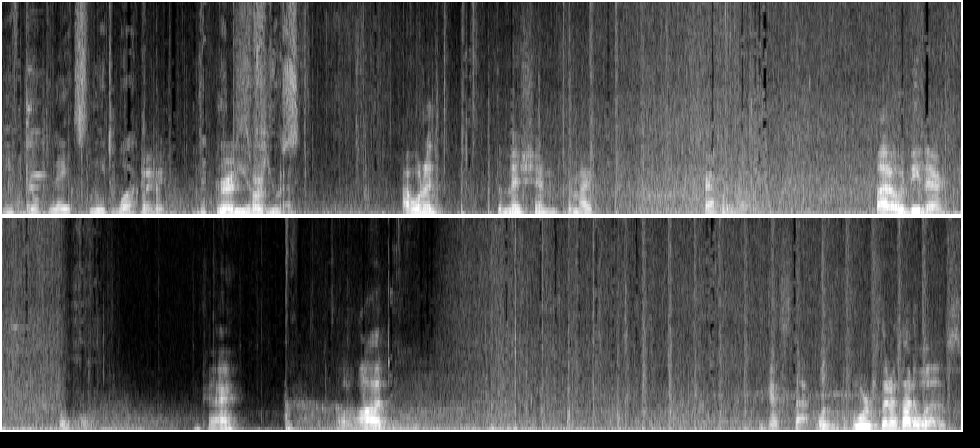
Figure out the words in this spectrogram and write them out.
If your blades need work, Wait, let you're be of use. I wanted the mission for my grappling hook. Thought it would be there. Okay. A odd. I guess that wasn't the forge that I thought it was.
